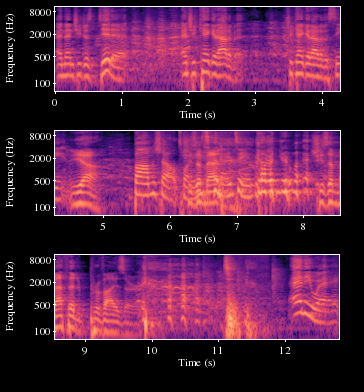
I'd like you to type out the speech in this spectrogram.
and then she just did it, and she can't get out of it. She can't get out of the scene. Yeah. Bombshell She's a meth- coming your way. She's a method proviser. Anyway,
